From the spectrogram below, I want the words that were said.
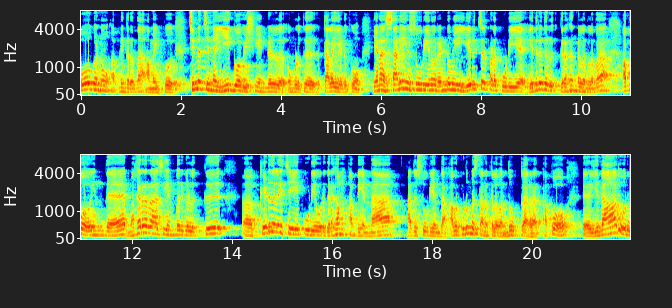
போகணும் அப்படிங்கிறது தான் அமைப்பு. சின்ன சின்ன ஈகோ விஷயங்கள் உங்களுக்கு தலையெடுக்கும். ஏன்னா சனியும் சூரியனும் ரெண்டுமே எரிச்சல் படக்கூடிய எதிரெதிர் கிரகங்கள் அல்லவா? அப்போது இந்த மகர ராசி என்பவர்களுக்கு கெடுதலை செய்யக்கூடிய ஒரு கிரகம் அப்படின்னா அது சூரியன் தான். அவர் குடும்பஸ்தானத்தில் வந்து உட்கார்றார். அப்போது ஏதாவது ஒரு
